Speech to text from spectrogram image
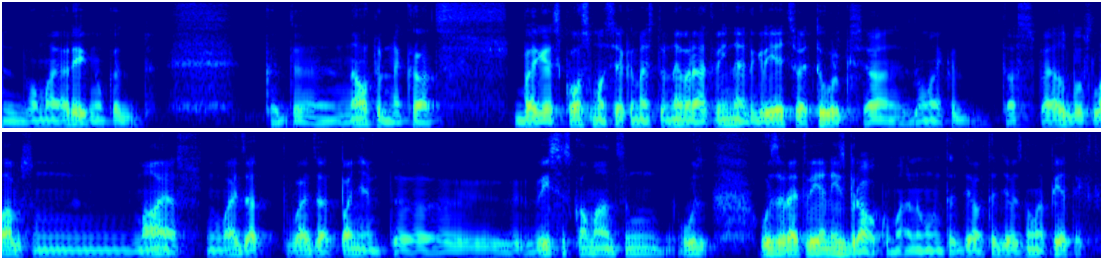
Es domāju, arī, nu, kad, kad eh, nav tur nekāds baigais kosmos, ja mēs tur nevarētu vinēt grieķus vai turkus. Ja. Es domāju, ka tās spēles būs labas. Un mājās nu, vajadzētu, vajadzētu paņemt uh, visas komandas un uz, uzvarēt vienu izbraukumā. Nu, tad jau, tad jau es domāju, pietikt.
